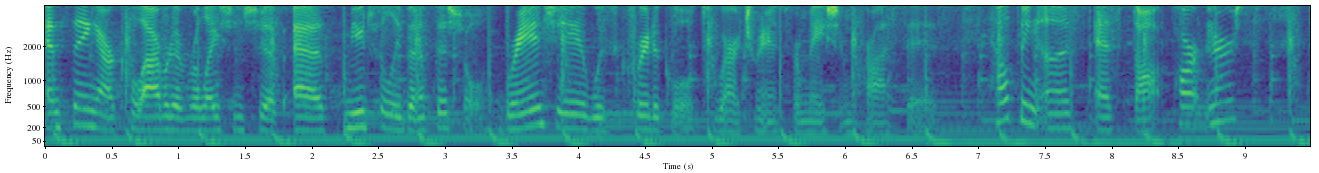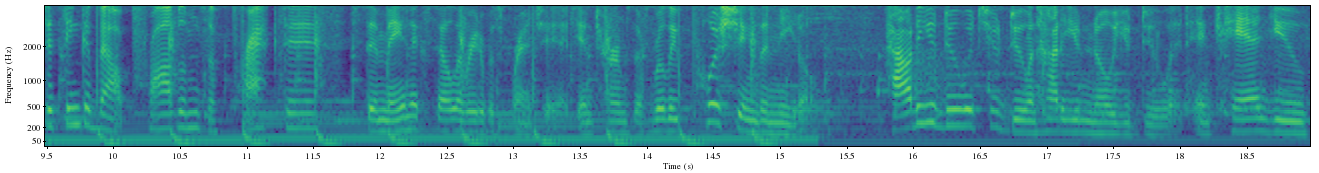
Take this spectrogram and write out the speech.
and seeing our collaborative relationship as mutually beneficial. BranchED was critical to our transformation process, helping us as thought partners to think about problems of practice. The main accelerator was BranchED in terms of really pushing the needle. How do you do what you do and how do you know you do it? And can you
